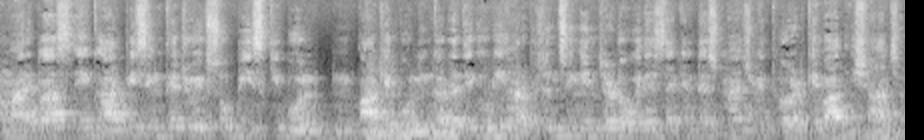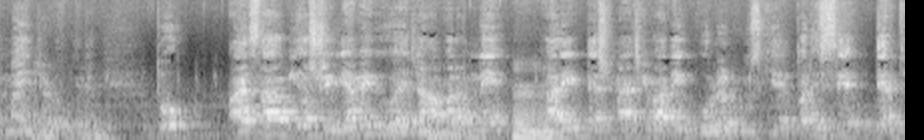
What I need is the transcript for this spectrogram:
हमारे पास एक आरपी सिंह थे जो 120 की बॉल आके बॉलिंग कर रहे थे क्योंकि हरभजन सिंह इंजर्ड हो गए थे सेकंड टेस्ट मैच में थर्ड के बाद ईशांत शर्मा इंजर्ड हो गए थे। तो ऐसा अभी ऑस्ट्रेलिया में भी हुआ है जहाँ पर हमने हर एक टेस्ट मैच के बाद एक बॉलर लूज किया है पर इससे डेप्थ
